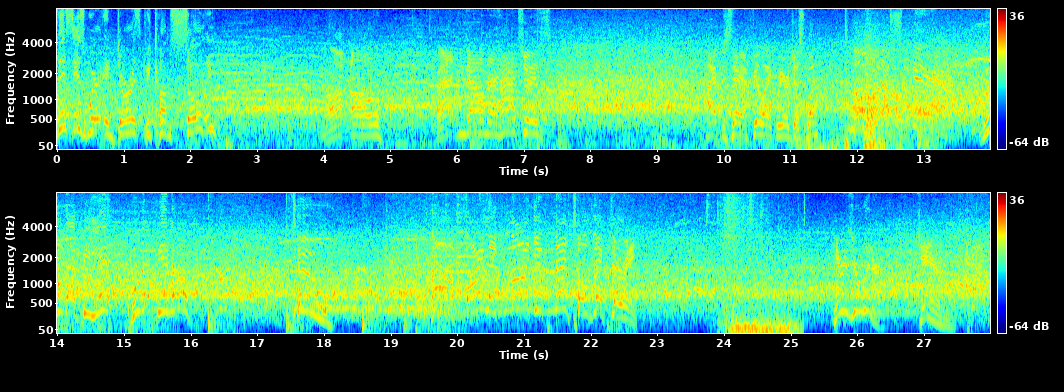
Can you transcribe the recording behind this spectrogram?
This is where endurance becomes so in Uh-oh. Batten down the hatches. I have to say, I feel like we are just one... Oh, what a spear! Will that be it? Will that be enough? Two! Ah, finally, monumental victory! Here is your winner, Jim Cox.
